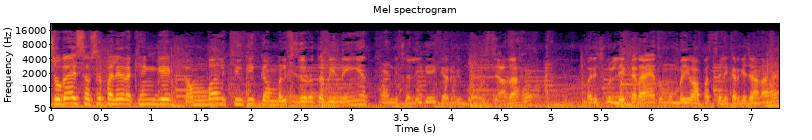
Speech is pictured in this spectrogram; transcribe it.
सो गए सबसे पहले रखेंगे कंबल, क्योंकि कंबल की ज़रूरत अभी नहीं है। ठंड चली गई, गर्मी बहुत ज़्यादा है। पर इसको लेकर आए तो मुंबई वापस से लेकर के जाना है।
